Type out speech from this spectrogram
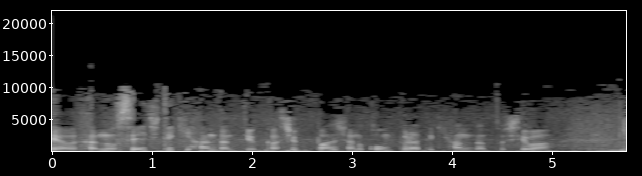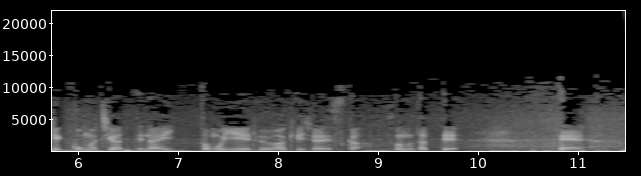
いやあの政治的判断っていうか出版社のコンプラ的判断としては結構間違ってないとも言えるわけじゃないですか。そのだってねえ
